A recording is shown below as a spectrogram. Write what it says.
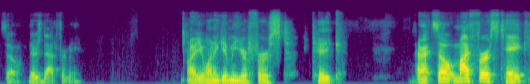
So there's that for me. All right, you want to give me your first take? All right, so my first take,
